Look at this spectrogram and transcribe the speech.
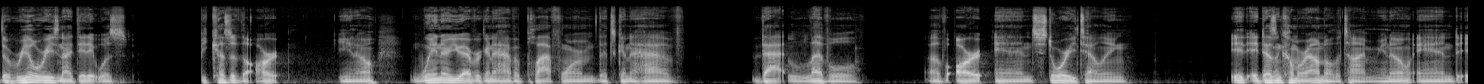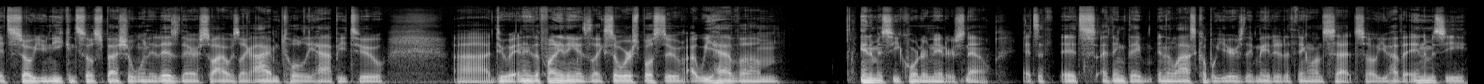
the real reason I did it was because of the art. You know, when are you ever going to have a platform that's going to have that level of art and storytelling? It, it doesn't come around all the time, you know, and it's so unique and so special when it is there. So I was like, I'm totally happy to uh, do it. And the funny thing is, like, so we're supposed to, uh, we have um, intimacy coordinators now. It's a, it's. I think they in the last couple years they made it a thing on set. So you have an intimacy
